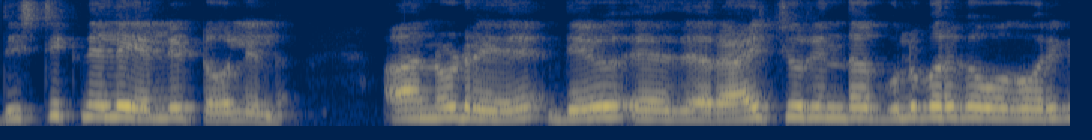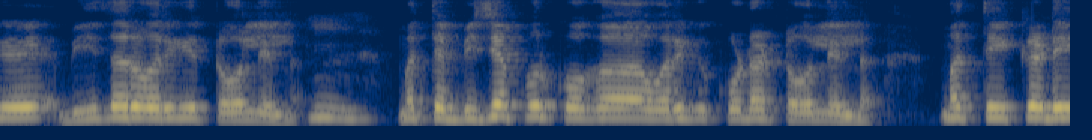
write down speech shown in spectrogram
ಡಿಸ್ಟಿಕ್ನಲ್ಲೇ ಎಲ್ಲಿ ಟೋಲ್ ಇಲ್ಲ. ಆ, ನೋಡ್ರಿ ದೇವ್ ರಾಯಚೂರಿಂದ ಗುಲ್ಬರ್ಗ ಹೋಗೋವರೆಗೆ ಬೀದರ್ವರೆಗೆ ಟೋಲ್ ಇಲ್ಲ. ಮತ್ತೆ ಬಿಜಾಪುರಕ್ಕೆ ಹೋಗೋವರೆಗೂ ಕೂಡ ಟೋಲ್ ಇಲ್ಲ. ಮತ್ತೆ ಈ ಕಡೆ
